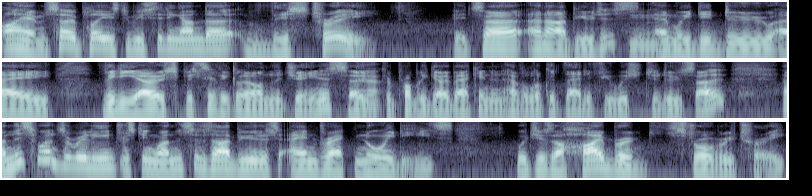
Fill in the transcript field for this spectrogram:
I am so pleased to be sitting under this tree. It's uh, an arbutus, Mm. and we did do a video specifically on the genus, so Yeah. you could probably go back in and have a look at that if you wish to do so. And this one's a really interesting one. This is Arbutus andrachnoides, which is a hybrid strawberry tree,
